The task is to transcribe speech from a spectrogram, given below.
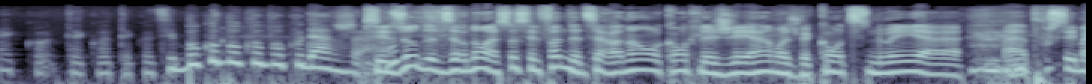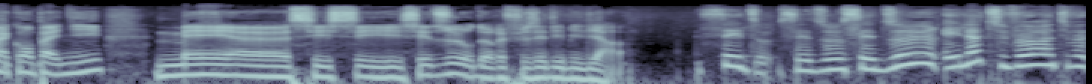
Écoute, écoute, écoute. C'est beaucoup, beaucoup, beaucoup d'argent. C'est dur de dire non à ça. C'est le fun de dire ah non contre le géant. Moi, je vais continuer à, à pousser ma compagnie, mais euh, c'est dur de refuser des milliards. C'est dur, c'est dur, c'est dur. Et là, tu vas, tu vas,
